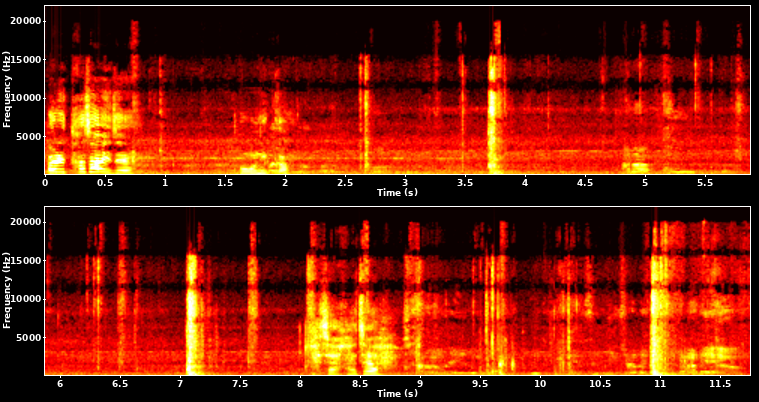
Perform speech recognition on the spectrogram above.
빨리 타자, 이제. 더우니까. 하나. 가자, 가자. 이차는 중간에야.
